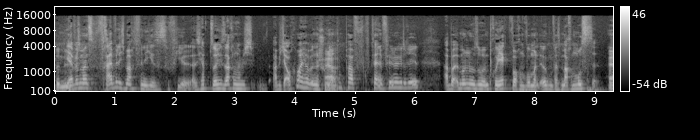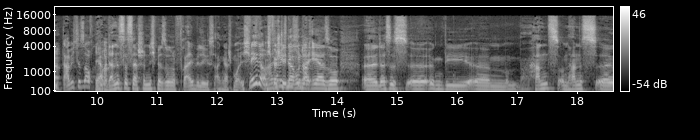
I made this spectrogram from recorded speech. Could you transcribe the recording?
bemüht? Ja, wenn man es freiwillig macht, finde ich, ist es zu viel. Also ich habe solche Sachen habe ich, hab ich auch gemacht. Ich habe in der Schule Ja. auch ein paar kleine Filme gedreht, aber immer nur so in Projektwochen, wo man irgendwas machen musste. Ja. Da habe ich das auch gemacht. Ja, aber dann ist das ja schon nicht mehr so ein freiwilliges Engagement. Ich, Nee, doch, ich verstehe darunter gemacht. eher so, äh, das ist äh, irgendwie ähm, Hans und Hans äh,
